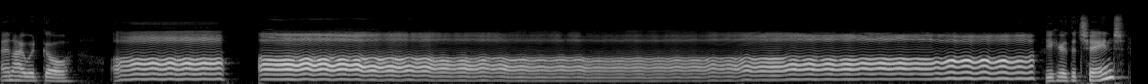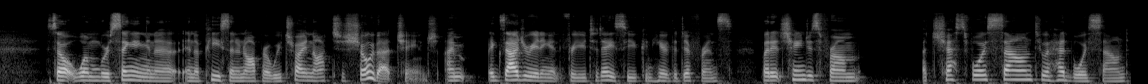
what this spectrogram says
And I would go, ah, ah. You hear the change? So when we're singing in a, in a piece in an opera, we try not to show that change. I'm exaggerating it for you today so you can hear the difference, but it changes from a chest voice sound to a head voice sound,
